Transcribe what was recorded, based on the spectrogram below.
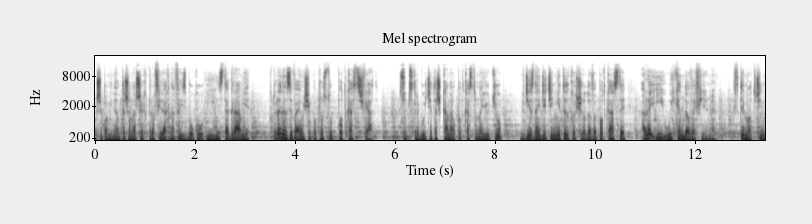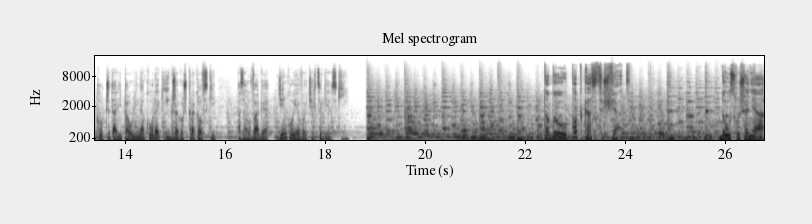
Przypominam też o naszych profilach na Facebooku i Instagramie, które nazywają się po prostu Podcast Świat. Subskrybujcie też kanał podcastu na YouTube, gdzie znajdziecie nie tylko środowe podcasty, ale i weekendowe filmy. W tym odcinku czytali Paulina Kurek i Grzegorz Krakowski, a za uwagę dziękuję Wojciech Cegielski. To był podcast Świat. Do usłyszenia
